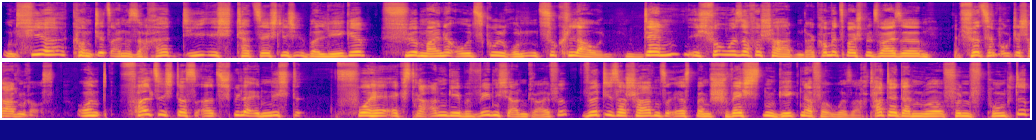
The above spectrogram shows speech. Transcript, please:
Und hier kommt jetzt eine Sache, die ich tatsächlich überlege, für meine Oldschool-Runden zu klauen. Denn ich verursache Schaden. Da kommen jetzt beispielsweise 14 Punkte Schaden raus. Und falls ich das als Spielerin nicht vorher extra angebe, wen ich angreife, wird dieser Schaden zuerst beim schwächsten Gegner verursacht. Hat er dann nur 5 Punkte,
